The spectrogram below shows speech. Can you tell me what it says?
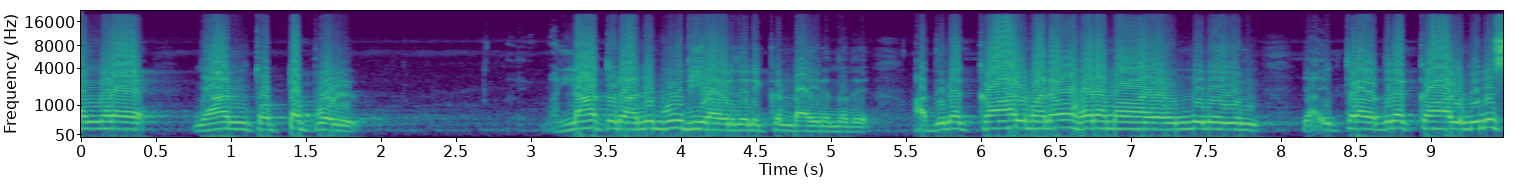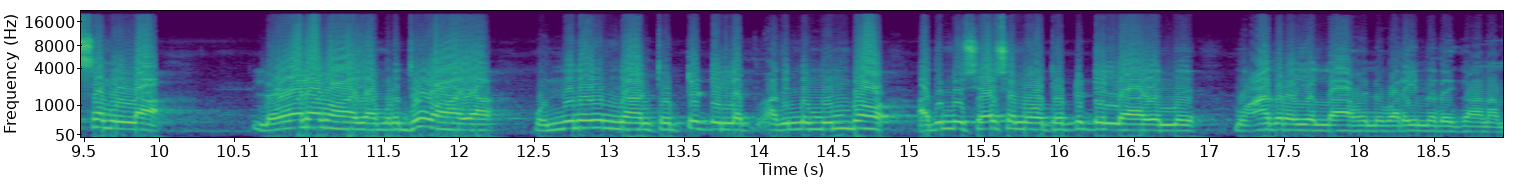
തങ്ങളെ ഞാൻ തൊട്ടപ്പോൾ വല്ലാത്തൊരു അനുഭൂതിയായിരുന്നു എനിക്കുണ്ടായിരുന്നത്. അതിനേക്കാൾ മനോഹരമായ ഒന്നിനെയും ഇത്ര അതിനേക്കാൾ മിനുസമുള്ള ലോലമായ മൃദുവായ ഒന്നിനെയും ഞാൻ തൊട്ടിട്ടില്ല. അതിനു മുമ്പോ അതിനു ശേഷമോ തൊട്ടിട്ടില്ല എന്ന് മുഹാദുറയ്യല്ലാഹു എന്ന് പറയുന്നത് കാണാം.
